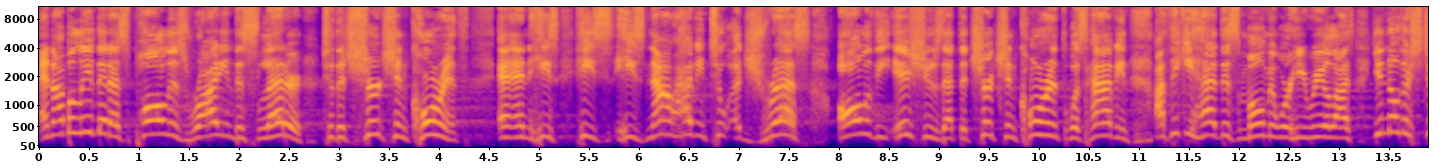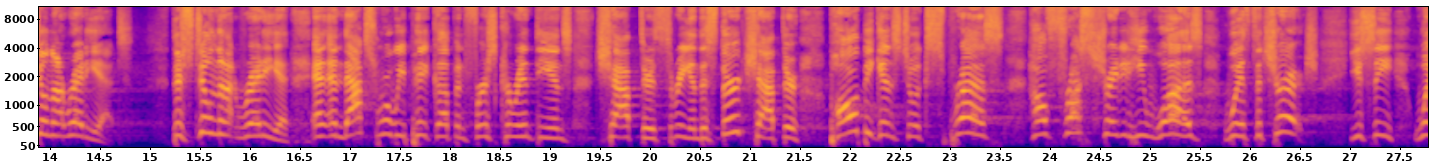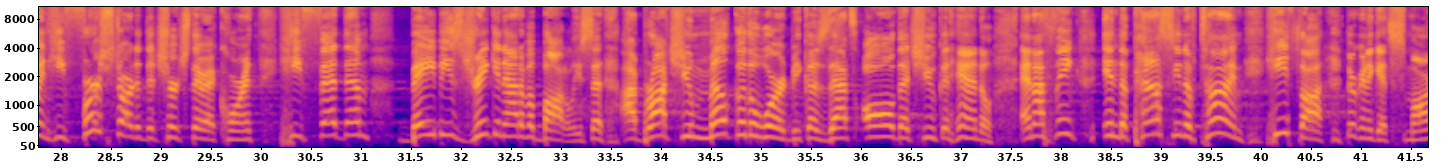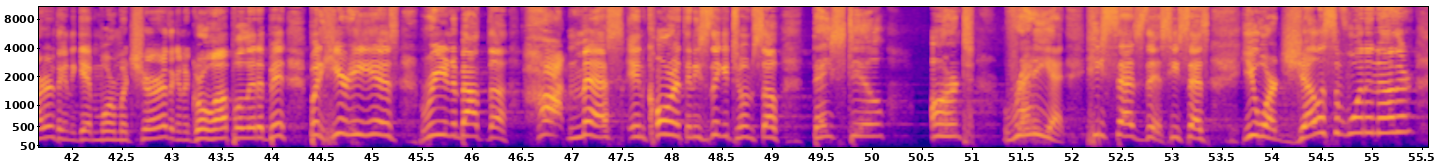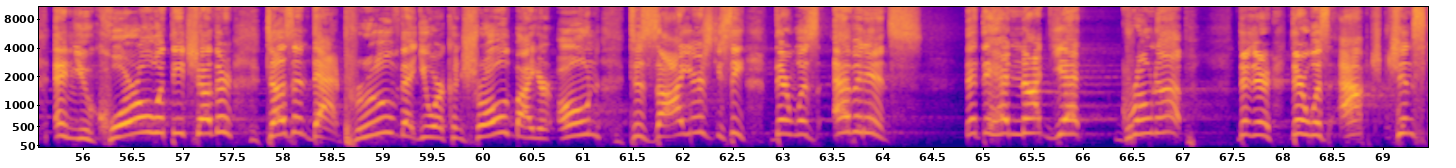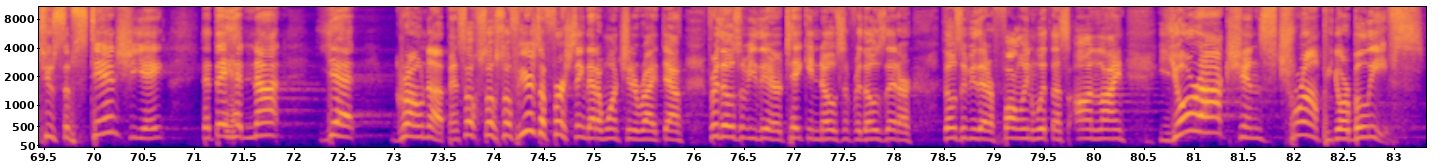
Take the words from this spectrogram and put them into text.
And I believe that as Paul is writing this letter to the church in Corinth, and he's, he's, he's now having to address all of the issues that the church in Corinth was having, I think he had this moment where he realized, you know, they're still not ready yet. They're still not ready yet. And, and that's where we pick up in First Corinthians chapter 3. In this third chapter, Paul begins to express how frustrated he was with the church. You see, when he first started the church there at Corinth, he fed them babies drinking out of a bottle. He said, I brought you milk of the word because that's all that you could handle. And I think in the passing of time, he thought they're going to get smarter, they're going to get more mature, they're going to grow up a little bit. But here he is reading about the hot mess in Corinth, and he's thinking to himself, they still aren't ready yet. He says this He says, You are jealous of one another and you quarrel with each other. Doesn't that prove that you are controlled by your own desires? You see, there was evidence that they had not yet grown up. There, there, there was actions to substantiate that they had not yet grown up. And so, so, so here's the first thing that I want you to write down for those of you that are taking notes and for those that are, those of you that are following with us online. Your actions trump your beliefs.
